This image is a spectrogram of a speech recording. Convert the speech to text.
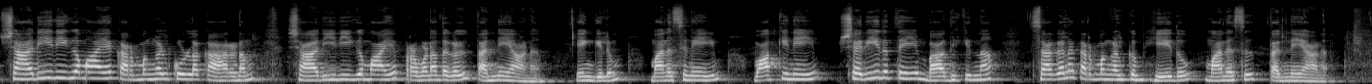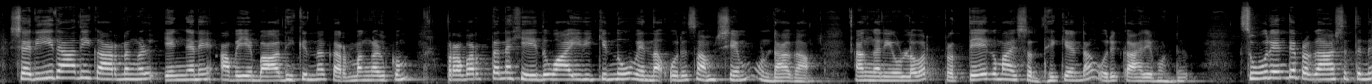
ശാരീരികമായ കർമ്മങ്ങൾക്കുള്ള കാരണം ശാരീരികമായ പ്രവണതകൾ തന്നെയാണ്. എങ്കിലും മനസ്സിനെയും വാക്കിനെയും ശരീരത്തെയും ബാധിക്കുന്ന സകല കർമ്മങ്ങൾക്കും ഹേതു മനസ്സ് തന്നെയാണ്. ശരീരാദി കാരണങ്ങൾ എങ്ങനെ അവയെ ബാധിക്കുന്ന കർമ്മങ്ങൾക്കും പ്രവർത്തന ഹേതുവായിരിക്കുന്നുവെന്ന ഒരു സംശയം ഉണ്ടാകാം. അങ്ങനെയുള്ളവർ പ്രത്യേകമായി ശ്രദ്ധിക്കേണ്ട ഒരു കാര്യമുണ്ട്. സൂര്യന്റെ പ്രകാശത്തിന്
